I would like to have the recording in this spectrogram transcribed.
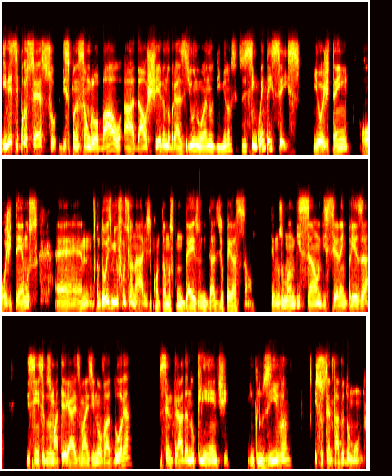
E nesse processo de expansão global, a Dow chega no Brasil no ano de 1956 e hoje tem Hoje temos é, 2 mil funcionários e contamos com 10 unidades de operação. Temos uma ambição de ser a empresa de ciência dos materiais mais inovadora, centrada no cliente, inclusiva e sustentável do mundo.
